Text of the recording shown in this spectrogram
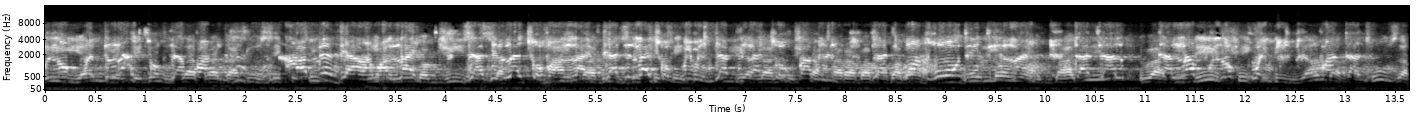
will not quench. The light of their family. Zabragado Our zekete. men, they are In our the name light. of They Jesus. are the light of oil.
